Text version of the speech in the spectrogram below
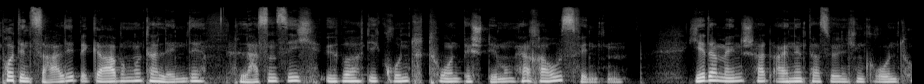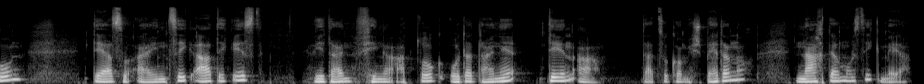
Potenziale, Begabung und Talente lassen sich über die Grundtonbestimmung herausfinden. Jeder Mensch hat einen persönlichen Grundton, der so einzigartig ist wie dein Fingerabdruck oder deine DNA. Dazu komme ich später noch, nach der Musik mehr.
